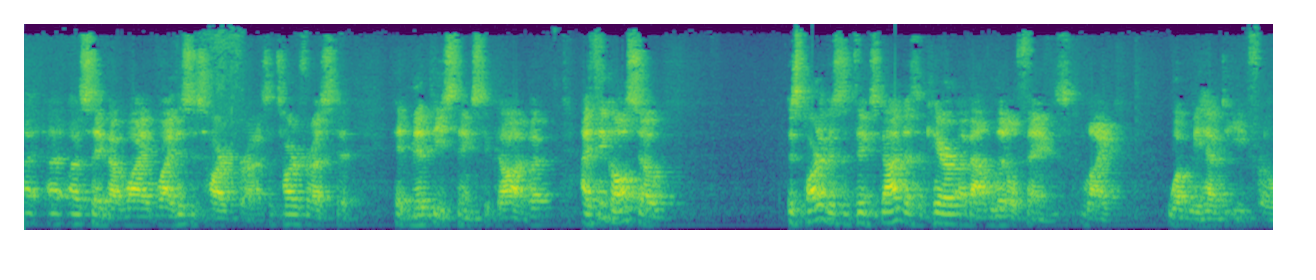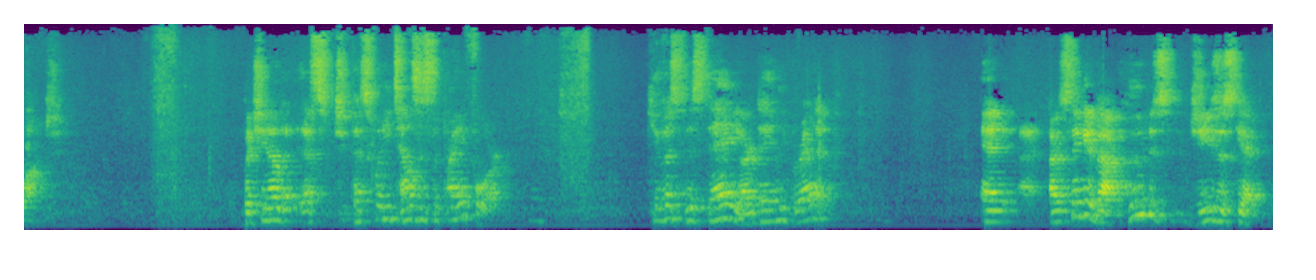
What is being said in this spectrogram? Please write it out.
I, will say about why, why this is hard for us it's hard for us to admit these things to God. But I think also, as part of this, it thinks God doesn't care about little things like what we have to eat for lunch. But you know, that's, that's what he tells us to pray for. Give us this day our daily bread. And I was thinking about who does Jesus get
